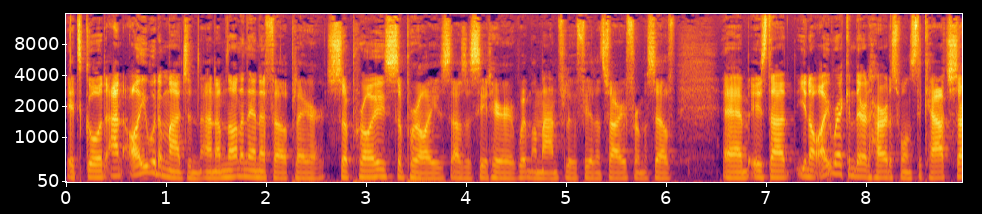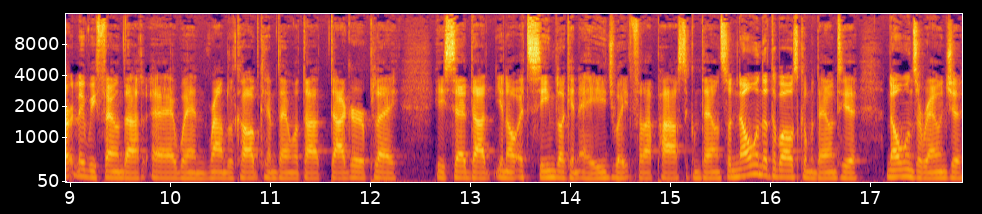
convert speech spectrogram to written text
it's good. And I would imagine, and I'm not an NFL player, surprise, surprise, as I sit here with my man flu feeling sorry for myself, um, is that, you know, I reckon they're the hardest ones to catch. Certainly, we found that uh, when Randall Cobb came down with that dagger play. He said that, you know, it seemed like an age wait for that pass to come down. So knowing that the ball's coming down to you, no one's around you,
